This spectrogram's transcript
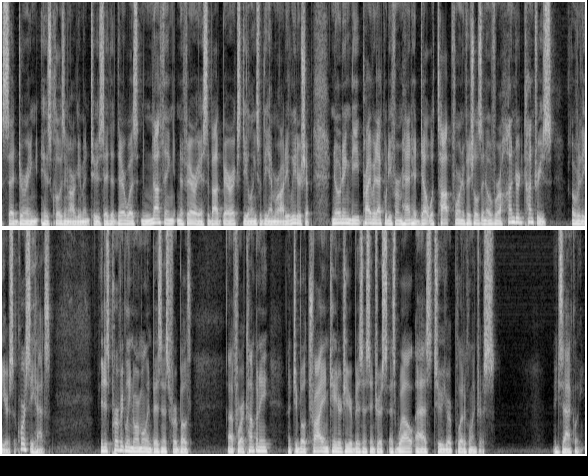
said during his closing argument Tuesday that there was nothing nefarious about Barrack's dealings with the Emirati leadership, noting the private equity firm head had dealt with top foreign officials in over 100 countries over the years. Of course he has. It is perfectly normal in business for both uh, for a company uh, to both try and cater to your business interests as well as to your political interests. Exactly.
